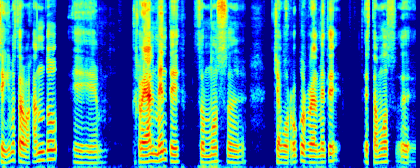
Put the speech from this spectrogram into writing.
Seguimos trabajando. eh, realmente somos eh, chavorrucos, realmente estamos eh,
